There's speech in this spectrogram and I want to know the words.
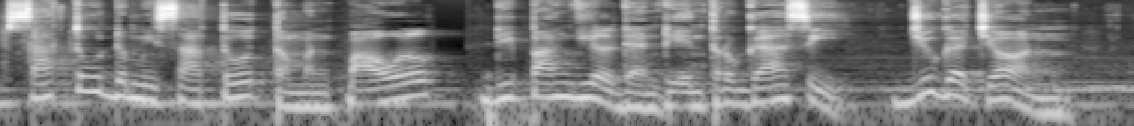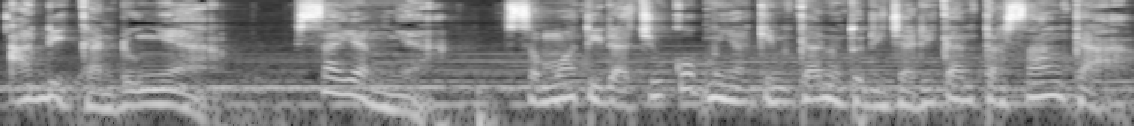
satu demi satu teman Paul dipanggil dan diinterogasi. Juga John, adik kandungnya. Sayangnya, semua tidak cukup meyakinkan untuk dijadikan tersangka.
